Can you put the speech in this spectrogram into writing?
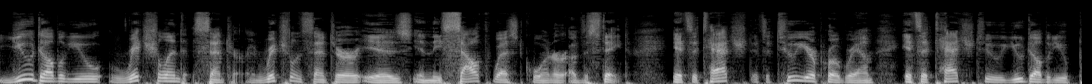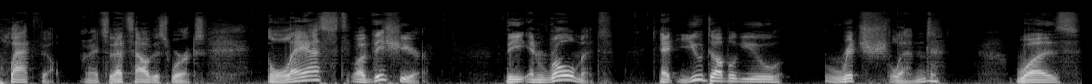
UW Richland Center, and Richland Center is in the southwest corner of the state. It's attached, it's a two year program, it's attached to UW Platteville. Right, so that's how this works. Last, well, this year, the enrollment at UW Richland was,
